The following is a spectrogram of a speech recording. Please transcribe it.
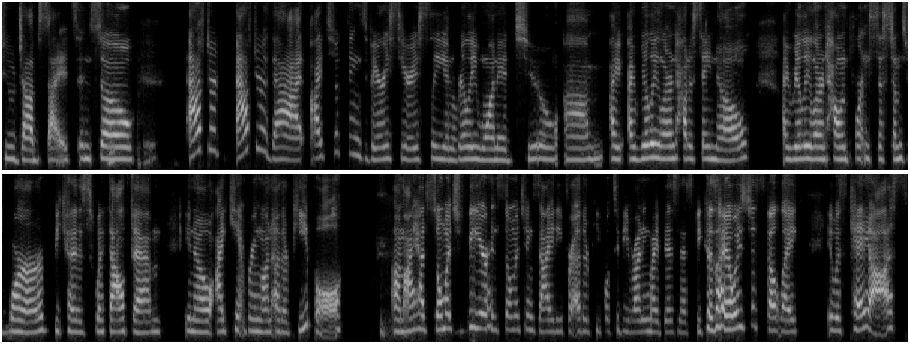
to job sites. And so after after that, I took things very seriously and really wanted to um, I, I really learned how to say no. I really learned how important systems were because without them, you know, I can't bring on other people. Um, I had so much fear and so much anxiety for other people to be running my business because I always just felt like it was chaos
